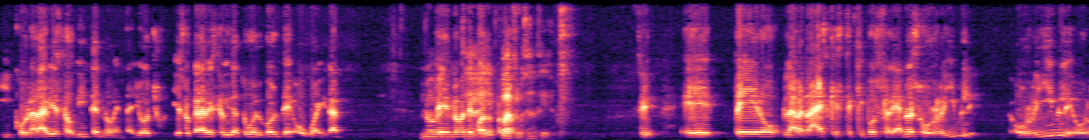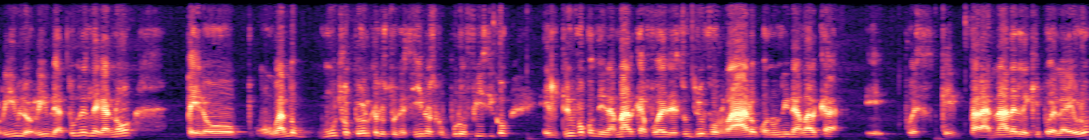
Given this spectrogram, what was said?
y con Arabia Saudita en 98. Y eso que Arabia Saudita tuvo el gol de Oguairán. 94, 94 sí. Sí, eh, pero la verdad es que este equipo australiano es horrible, horrible, horrible, horrible. A Túnez le ganó, pero jugando mucho peor que los tunecinos, con puro físico. El triunfo con Dinamarca fue es un triunfo raro, con un Dinamarca, eh, pues que para nada el equipo de la Euro.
